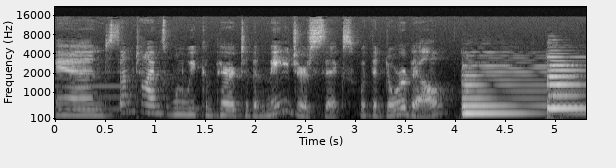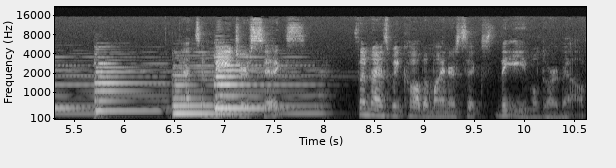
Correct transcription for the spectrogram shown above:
And sometimes when we compare it to the major six with the doorbell, that's a major six. Sometimes we call the minor six the evil doorbell.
